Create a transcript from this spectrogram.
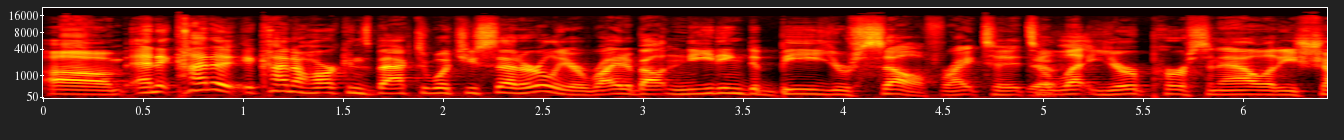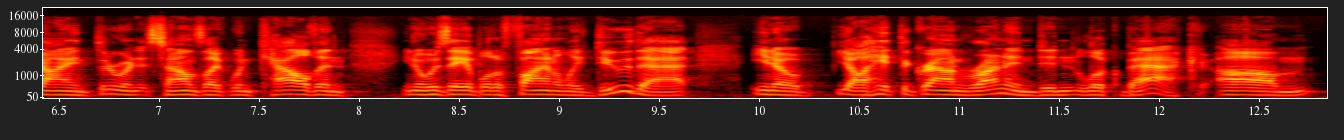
um, and it kind of it kind of harkens back to what you said earlier, right? About needing to be yourself, right? To to yes. let your personality shine through. And it sounds like when Calvin you know was able to finally do that, you know y'all hit the ground running, didn't look back. Um,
